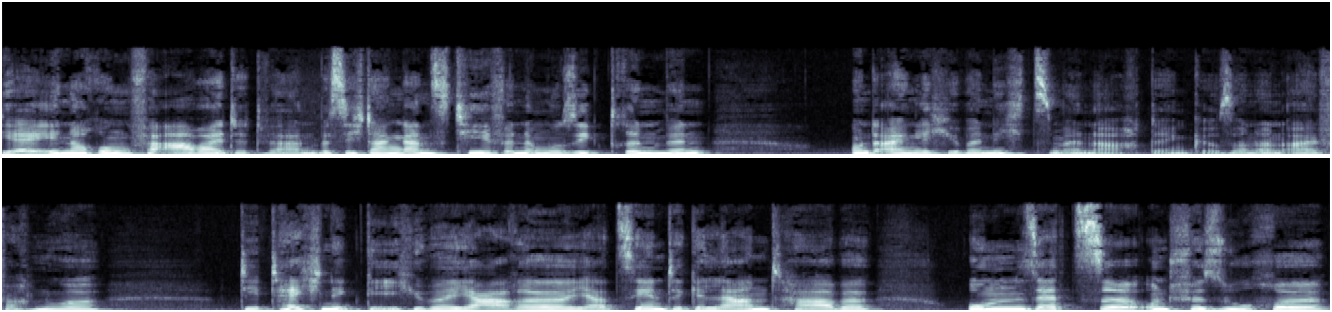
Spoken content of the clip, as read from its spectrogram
die Erinnerungen verarbeitet werden, bis ich dann ganz tief in der Musik drin bin und eigentlich über nichts mehr nachdenke, sondern einfach nur die Technik, die ich über Jahre, Jahrzehnte gelernt habe, umsetze und versuche,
